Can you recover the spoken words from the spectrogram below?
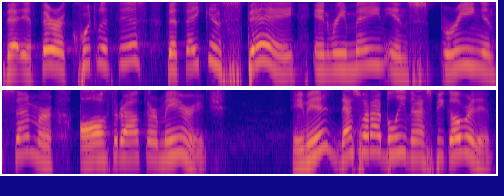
that if they're equipped with this, that they can stay and remain in spring and summer all throughout their marriage. Amen? That's what I believe, and I speak over them.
